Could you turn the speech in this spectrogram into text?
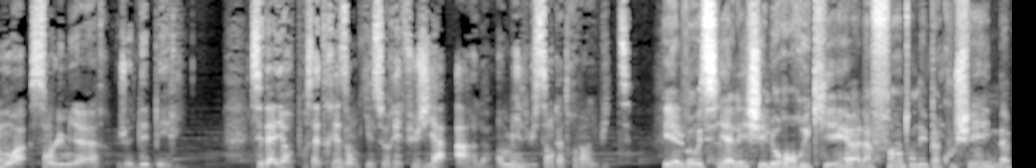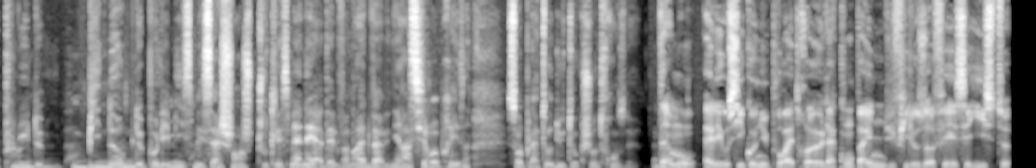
Moi, sans lumière, je dépéris. C'est d'ailleurs pour cette raison qu'il se réfugie à Arles en 1888. Et elle va aussi aller chez Laurent Ruquier. À la fin On n'est pas couché, il n'a plus de binôme de polémisme et ça change toutes les semaines. Et Adèle Van Red va venir à six reprises sur le plateau du talk show de France 2. D'un mot, elle est aussi connue pour être la compagne du philosophe et essayiste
